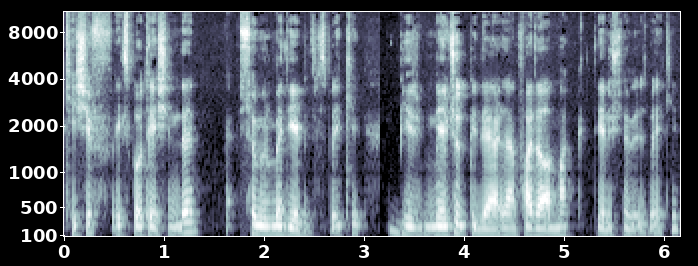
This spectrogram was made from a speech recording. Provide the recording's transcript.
keşif, exploitation de sömürme diyebiliriz belki. Bir mevcut bir değerden faydalanmak diye düşünebiliriz belki.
